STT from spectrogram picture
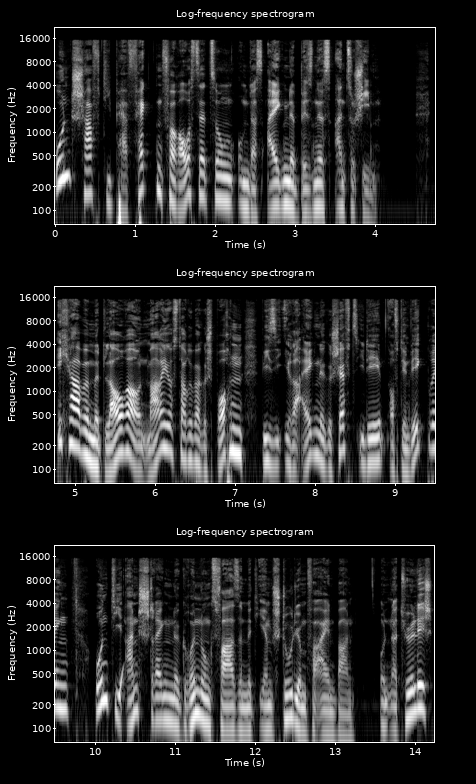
und schafft die perfekten Voraussetzungen, um das eigene Business anzuschieben. Ich habe mit Laura und Marius darüber gesprochen, wie sie ihre eigene Geschäftsidee auf den Weg bringen und die anstrengende Gründungsphase mit ihrem Studium vereinbaren. Und natürlich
